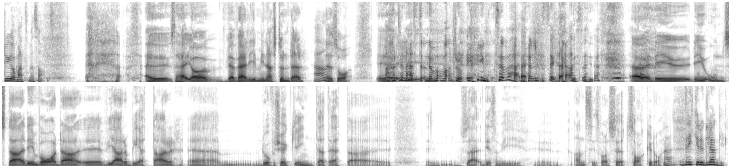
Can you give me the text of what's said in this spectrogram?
Du jobbar inte med sånt? Eh, så här, jag väljer mina stunder. Ja. eh, Så. Eh, Ja, den här stunden var man tror inte värd. Eh, Det är, ju, det är ju onsdag, det är en vardag, eh, vi arbetar. eh, Då försöker jag inte att äta eh, så här, det som vi eh, anses vara sötsaker då. Dricker du glögg?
